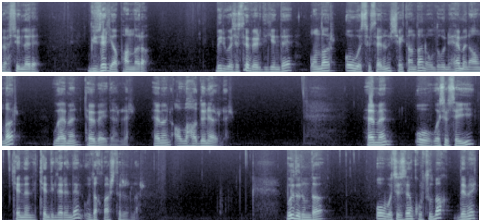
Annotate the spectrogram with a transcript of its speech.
Mühsinlere, güzel yapanlara bir vesvese verdiğinde onlar o vesvesenin şeytandan olduğunu hemen anlar ve hemen tövbe ederler. Hemen Allah'a dönerler. Hemen o vesveseyi kendi- kendilerinden uzaklaştırırlar. Bu durumda o vesveseden kurtulmak demek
